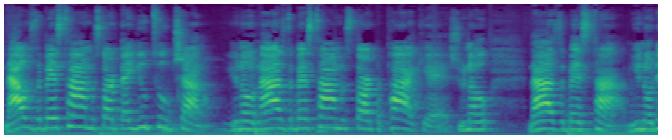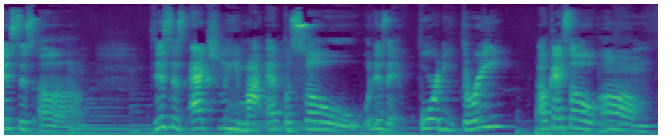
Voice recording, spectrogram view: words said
now is the best time to start that YouTube channel. You know, now is the best time to start the podcast. You know, now is the best time. You know, this is um this is actually my episode, what is it, 43? Okay, so um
